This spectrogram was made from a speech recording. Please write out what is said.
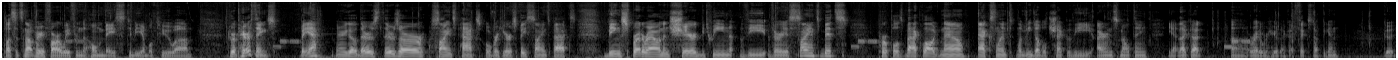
Plus, it's not very far away from the home base to be able to, uh, to repair things. but yeah, there you go. There's there's our science packs over here, space science packs, being spread around and shared between the various science bits. Purple is backlogged now. Excellent. Let me double check the iron smelting. Yeah, that got uh, right over here. That got fixed up again. Good.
